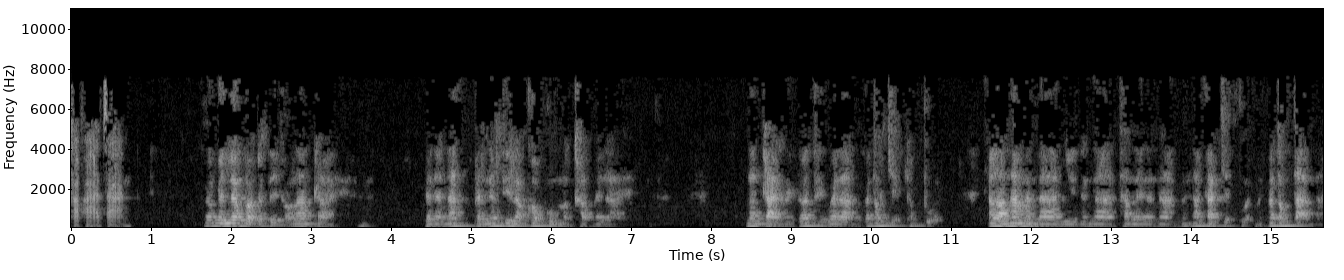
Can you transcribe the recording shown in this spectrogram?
ครับพระอาจารย์ก็เป็นเรื่องปกติของร่างกายเป็นอนัตเป็นเรื่องที่เราควบคุมบังคับไม่ได้ ร่างกายมันก็ถึงเวลามันก็ต้องเจ็บต้องปวด ถ้าเรานั่งนานๆยืนนานๆทำอะไรนานๆอาการเจ็บปวดมันก็ต้องตามมา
